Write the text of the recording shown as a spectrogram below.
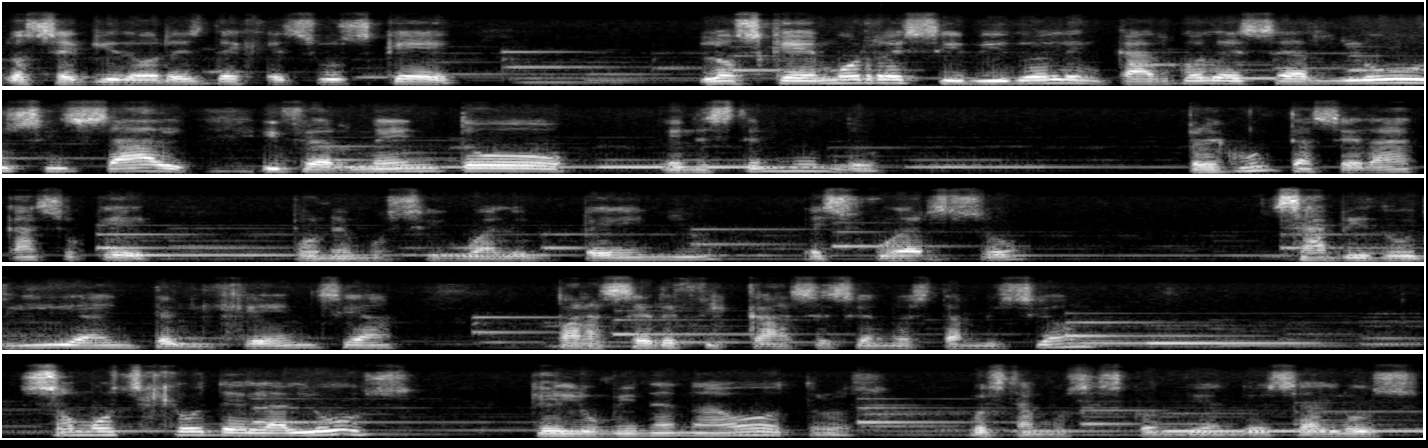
los seguidores de Jesús que los que hemos recibido el encargo de ser luz y sal y fermento en este mundo. Pregunta, ¿será acaso que ponemos igual empeño, esfuerzo, sabiduría, inteligencia para ser eficaces en nuestra misión? ¿Somos hijos de la luz que iluminan a otros o estamos escondiendo esa luz?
